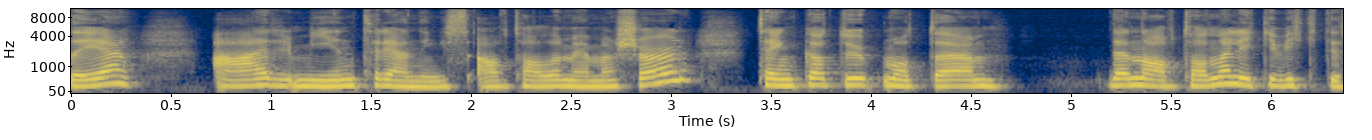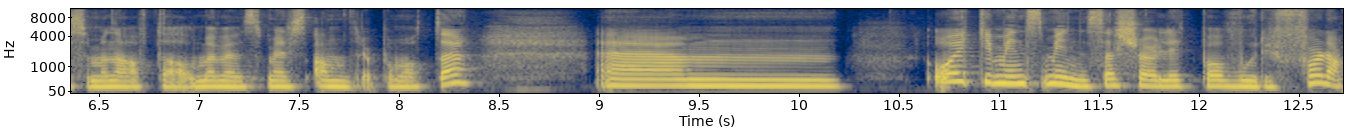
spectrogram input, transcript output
det er min treningsavtale med meg sjøl. Tenk at du på en måte Den avtalen er like viktig som en avtale med hvem som helst andre, på en måte. Um, og ikke minst minne seg sjøl litt på hvorfor. da,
